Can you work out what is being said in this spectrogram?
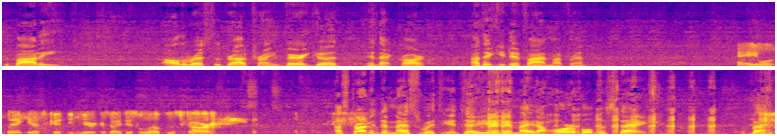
the body, all the rest of the drivetrain, very good in that car. I think you did fine, my friend. Hey, well, thank you. That's good to hear because I just love this car. I started to mess with you and tell you you made a horrible mistake. But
